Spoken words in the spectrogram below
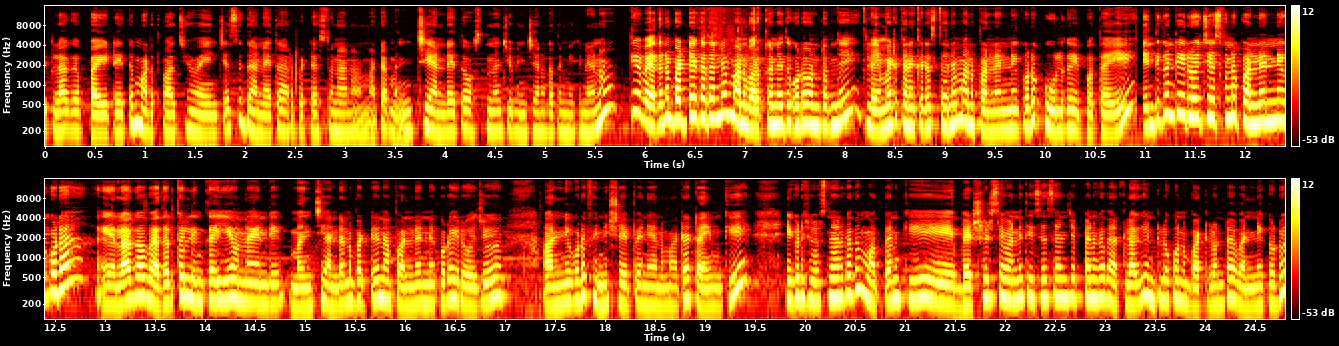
ఇట్లాగ బయట అయితే మడత మధ్యం వేయించేసి దాన్ని అయితే ఆరబెట్టేస్తున్నాను అనమాట మంచి ఎండ అయితే వస్తుందని చూపించాను కదా మీకు నేను. ఇంకా వెదన బట్టే కదండి మన వర్క్ అనేది కూడా ఉంటుంది. క్లైమేట్ కనికరిస్తేనే మన పనులన్నీ కూడా కూల్గా అయిపోతాయి. ఎందుకంటే ఈరోజు చేసుకున్న పనులన్నీ కూడా ఎలాగ వెదర్తో లింక్ అయ్యి ఉన్నాయండి. మంచి ఎండను బట్టే నా పనులన్నీ కూడా ఈరోజు అన్నీ కూడా ఫినిష్ అయిపోయినాయి అనమాట టైంకి. ఇక్కడ చూస్తున్నారు కదా మొత్తానికి బెడ్షీట్స్ ఇవన్నీ తీసేసాయని చెప్పాను కదా అట్లాగే ఇంట్లో కొన్ని బట్టలు ఉంటాయి అవన్నీ కూడా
